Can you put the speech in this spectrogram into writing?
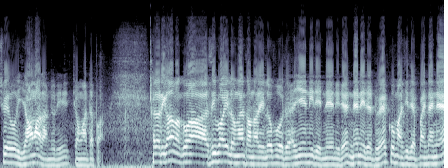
ရွှေကိုရောင်းရတာမျိုးတွေကြုံရတတ်ပါတယ်။ အဲ့တော့ဒီကနေ့မှာကိုကစီးပွားရေးလုပ်ငန်းဆောင်တာတွေလုပ်ဖို့အတွက်အရင်းအနှီးတွေနည်းနေတယ်နည်းနေတဲ့အတွက်ကိုမှရှိတဲ့ပိုင်တိုင်းနဲ့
